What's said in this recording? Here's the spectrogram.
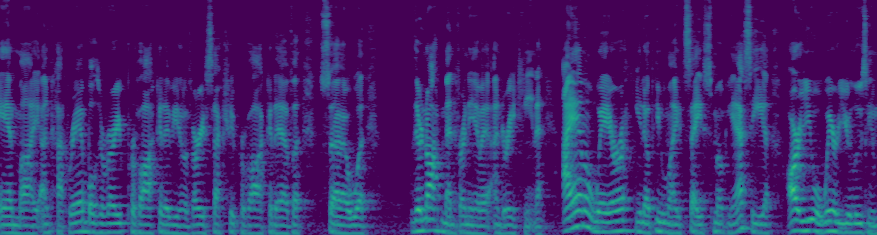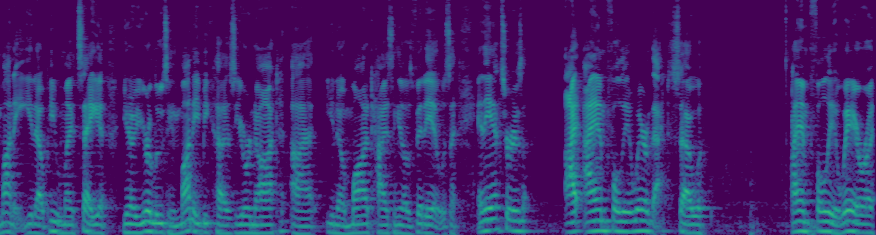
and my uncut rambles are very provocative, you know, very sexually provocative. So they're not meant for anybody under 18. I am aware, you know, people might say, smoking Essy, are you aware you're losing money? You know, people might say, you know, you're losing money because you're not, uh, you know, monetizing those videos. And the answer is, I, I am fully aware of that. So I am fully aware uh,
